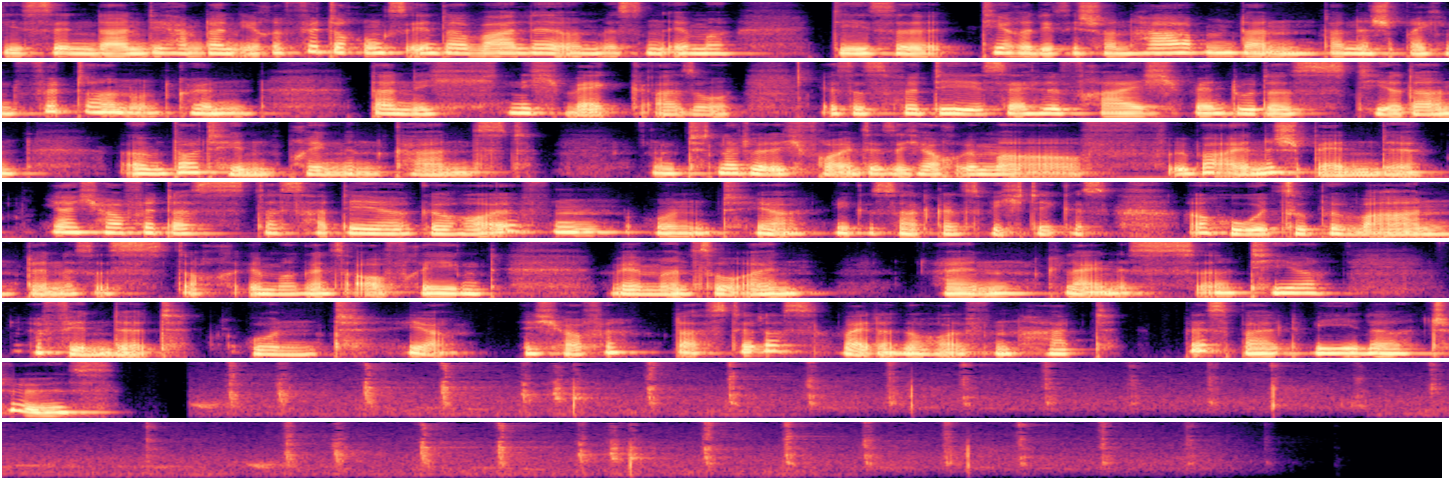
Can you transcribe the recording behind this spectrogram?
Die sind dann, die haben dann ihre Fütterungsintervalle und müssen immer diese Tiere, die sie schon haben, dann, dann entsprechend füttern und können dann nicht, nicht weg. Also ist es für die sehr hilfreich, wenn du das Tier dann ähm, dorthin bringen kannst. Und natürlich freuen sie sich auch immer auf, über eine Spende. Ja, ich hoffe, dass das hat dir geholfen und ja, wie gesagt, ganz wichtig ist, auch Ruhe zu bewahren, denn es ist doch immer ganz aufregend, wenn man so ein, ein kleines äh, Tier findet. Und ja, ich hoffe, dass dir das weitergeholfen hat. Bis bald wieder. Tschüss.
